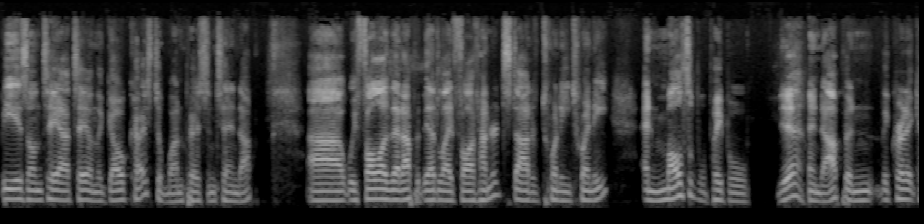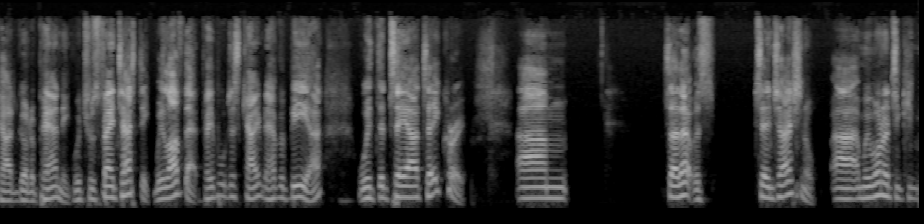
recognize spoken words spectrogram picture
beers on TRT on the Gold Coast, and one person turned up. Uh, we followed that up at the Adelaide 500, start of 2020, and multiple people Yeah, turned up, and the credit card got a pounding, which was fantastic. We love that. People just came to have a beer with the TRT crew. Um, so that was sensational, uh, and we wanted to c-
